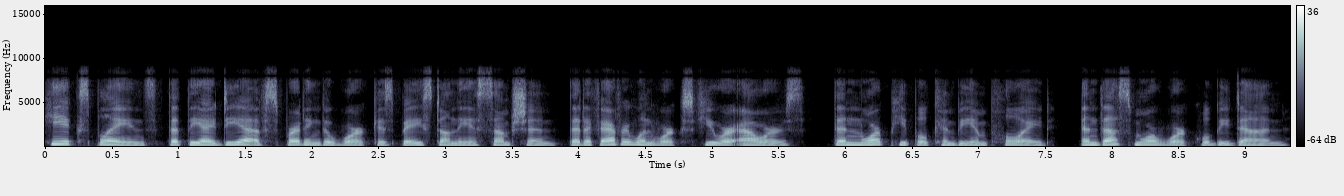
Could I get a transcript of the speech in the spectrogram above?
He explains that the idea of spreading the work is based on the assumption that if everyone works fewer hours, then more people can be employed, and thus more work will be done.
